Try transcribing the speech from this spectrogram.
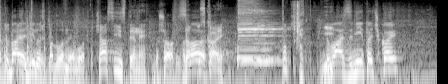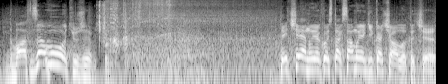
А куди я дінусь подводної лодки? Час істини. Ну що, Запускай. Два з ніточкою, два з... Заводь уже, блін. Тече, ну якось так само, як і качало тече.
